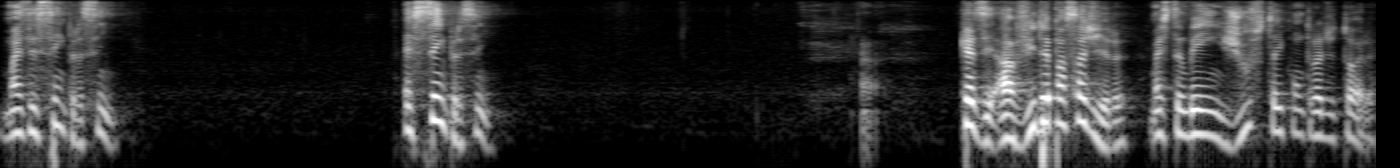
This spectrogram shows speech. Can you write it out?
Mas é sempre assim? É sempre assim? Quer dizer, a vida é passageira, mas também é injusta e contraditória.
